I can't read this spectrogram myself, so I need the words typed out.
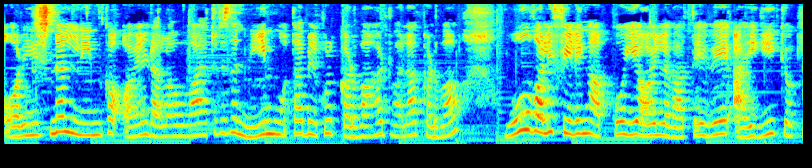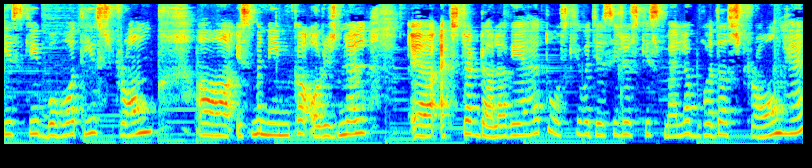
ओरिजिनल नीम का ऑयल डाला हुआ है। तो जैसे नीम होता है, बिल्कुल कड़वाहट वाला कड़वा, वो वाली फीलिंग आपको ये ऑयल लगाते हुए आएगी क्योंकि इसकी बहुत ही स्ट्रॉन्ग इसमें नीम का ओरिजिनल एक्सट्रैक्ट डाला गया है। तो उसकी वजह से जो इसकी स्मेल है, बहुत ज़्यादा स्ट्रॉन्ग है।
